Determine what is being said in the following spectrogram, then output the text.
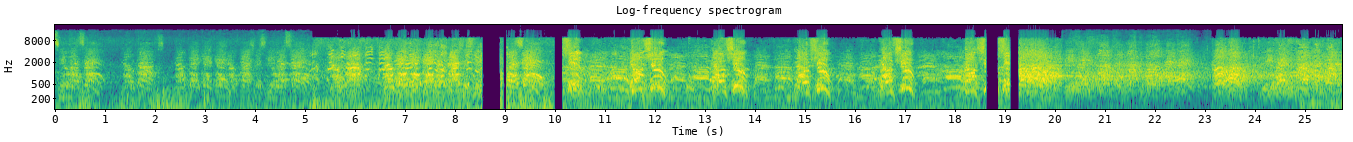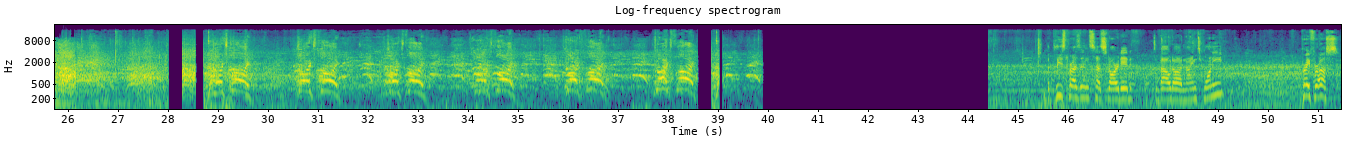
Fascist USA! No cops! No KKK! No Fascist USA! No cops! No KKK! No Fascist USA! Shoot! Don't shoot! Don't shoot! Don't shoot! George Floyd! George Floyd! George Floyd! George Floyd! The police presence has started. It's about uh, 9:20. Pray for us.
